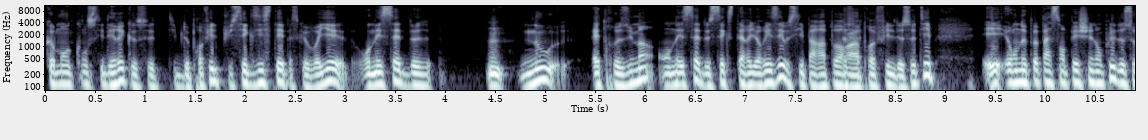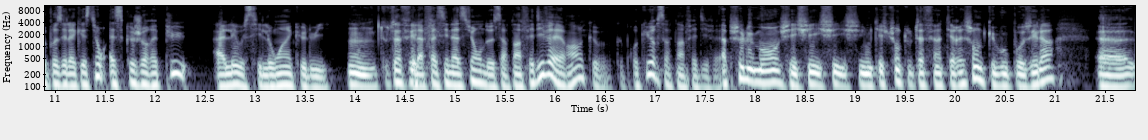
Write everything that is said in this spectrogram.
comment considérer que ce type de profil puisse exister? Parce que vous voyez, on essaie de hmm. nous êtres humains, on essaie de s'extérioriser aussi par rapport à un profil de ce type. Et on ne peut pas s'empêcher non plus de se poser la question est-ce que j'aurais pu aller aussi loin que lui? Hmm, Tout à fait. C'est la fascination de certains faits divers hein, que, procurent certains faits divers. Absolument. C'est une question tout à fait intéressante que vous posez là. Euh,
